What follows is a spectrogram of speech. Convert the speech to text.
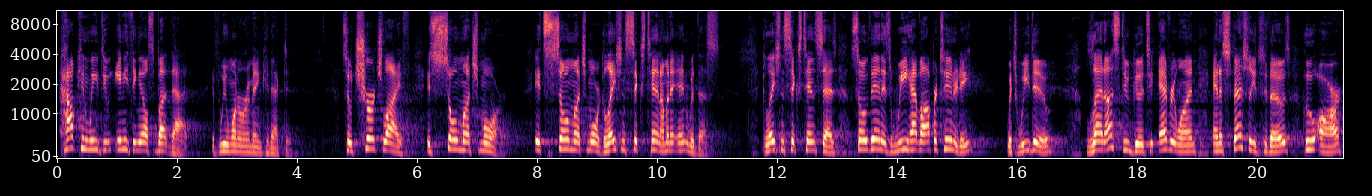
How can we do anything else but that if we want to remain connected? So, church life is so much more. It's so much more. Galatians 6:10, I'm going to end with this. Galatians 6:10 says, "So then as we have opportunity, which we do, let us do good to everyone and especially to those who are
